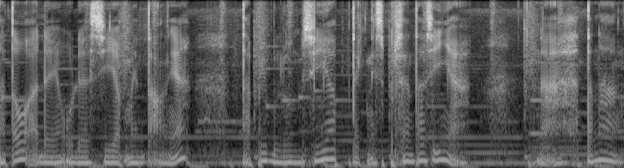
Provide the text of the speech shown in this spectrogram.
atau ada yang udah siap mentalnya tapi belum siap teknis presentasinya. Nah, tenang.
